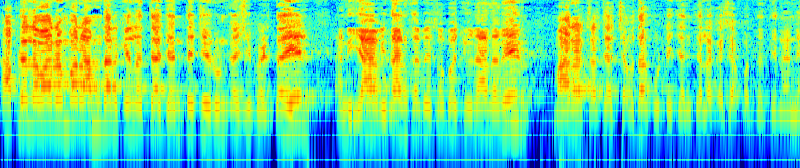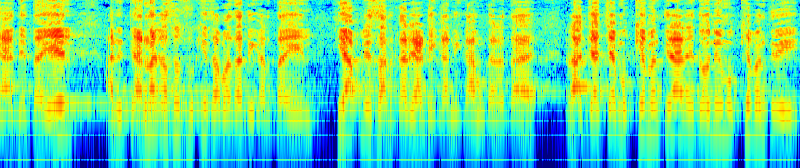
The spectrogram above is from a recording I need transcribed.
आपल्याला वारंवार आमदार केलं त्या जनतेचे ऋण कशी फेडता येईल? आणि या विधानसभेसोबत जुन्या नवीन महाराष्ट्राच्या चौदा कोटी जनतेला कशा पद्धतीने न्याय देता येईल? आणि त्यांना कसं सुखी समाधानी करता येईल? ही आपली सरकार या ठिकाणी काम करत आहे. राज्याचे मुख्यमंत्री आणि दोन्ही मुख्यमंत्री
